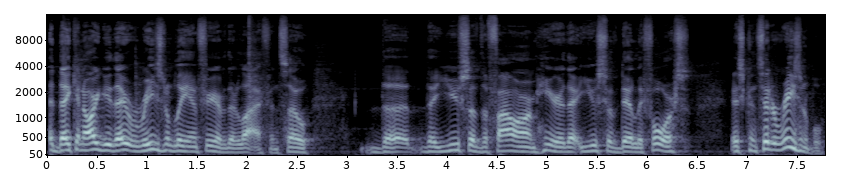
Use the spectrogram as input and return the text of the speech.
They can argue they were reasonably in fear of their life. And so the, the use of the firearm here, that use of deadly force, is considered reasonable.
